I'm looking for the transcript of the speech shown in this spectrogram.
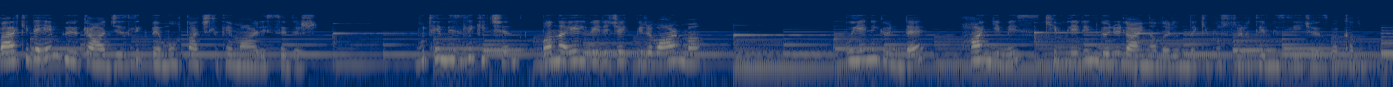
Belki de en büyük acizlik ve muhtaçlık emaresidir. Bu temizlik için bana el verecek biri var mı? Bu yeni günde hangimiz kimlerin gönül aynalarındaki pusları temizleyeceğiz bakalım.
